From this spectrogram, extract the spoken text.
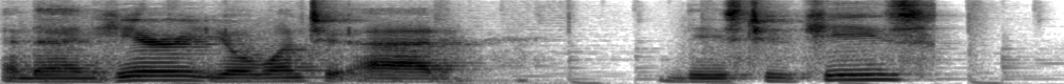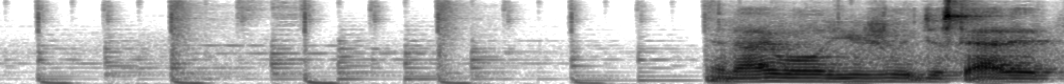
And then here you'll want to add these two keys. And I will usually just add it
